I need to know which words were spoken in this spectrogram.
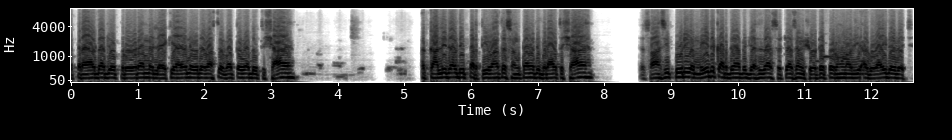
ਅਪ੍ਰੈਲ ਦਾ ਜੋ ਪ੍ਰੋਗਰਾਮ ਇਹ ਲੈ ਕੇ ਆਏ ਨੇ ਉਹਦੇ ਵਾਸਤੇ ਵੱਧ ਤੋਂ ਵੱਧ ਉਤਸ਼ਾਹ ਹੈ। ਅਕਾਲੀ ਦਲ ਦੀ ਭਰਤੀ ਵਾਸਤੇ ਸੰਗਤਾਂ ਵਿੱਚ ਬੜਾ ਉਤਸ਼ਾਹ ਹੈ। ਤੇ ਸਾ ਅਸੀਂ ਪੂਰੀ ਉਮੀਦ ਕਰਦੇ ਹਾਂ ਵੀ ਜਥੇਦਾਰ ਸੁੱਚਾ ਸਿੰਘ ਛੋਟੇਪੁਰ ਹੋਣਾ ਦੀ ਅਗਵਾਈ ਦੇ ਵਿੱਚ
